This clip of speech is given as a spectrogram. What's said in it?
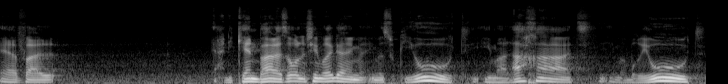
אבל אני כן בא לעזור לאנשים רגע עם, עם הזוגיות, עם הלחץ, עם הבריאות,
